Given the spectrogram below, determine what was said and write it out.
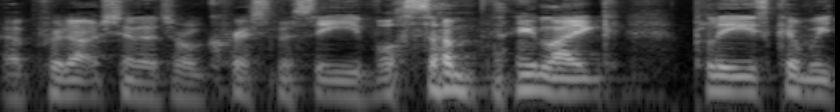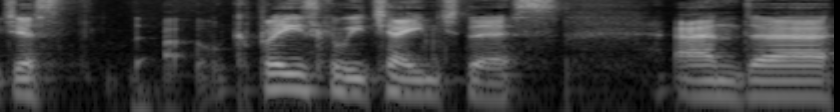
a production editor on Christmas Eve or something like, please can we just, please can we change this? And uh,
